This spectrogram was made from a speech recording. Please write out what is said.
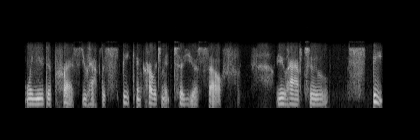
when you're depressed, you have to speak encouragement to yourself. You have to speak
